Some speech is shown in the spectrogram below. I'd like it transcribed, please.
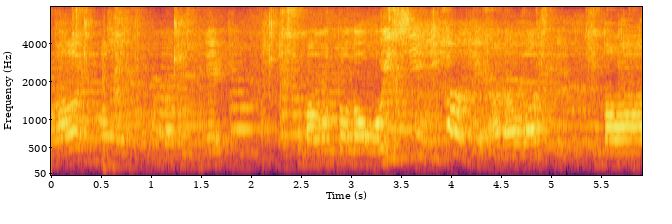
はい。くまモンのお花ですね。熊本の美味しいみかんで表していきます。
